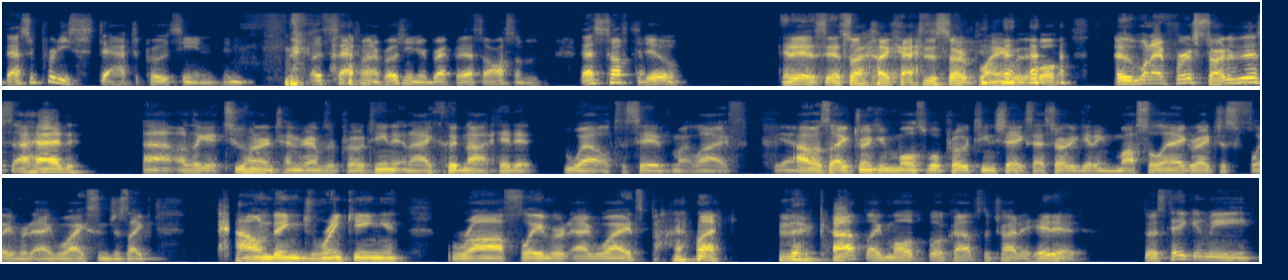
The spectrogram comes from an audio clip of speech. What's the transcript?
that's a pretty stacked protein. And a stacked amount of protein in your breakfast that's awesome. That's tough to do it is. That's why like I just started playing with it. Well, when I first started this, I had uh, I was like at 210 grams of protein, and I could not hit it well to save my life. Yeah. I was like drinking multiple protein shakes. I started getting muscle egg, right? Just flavored egg whites and just like pounding, drinking raw flavored egg whites by like the cup, like multiple cups to try to hit it. So it's taken me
